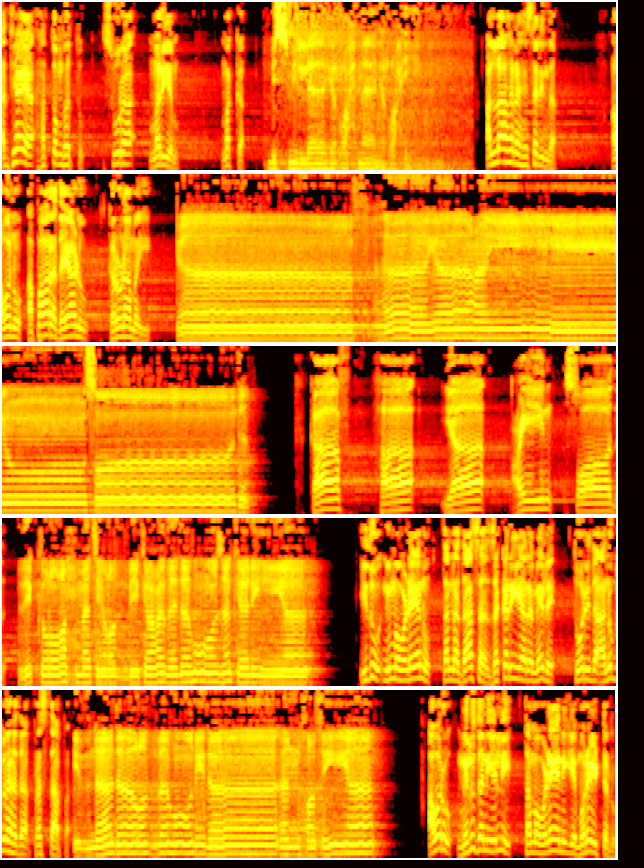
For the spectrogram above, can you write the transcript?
ಅಧ್ಯಾಯ ಹತ್ತೊಂಬತ್ತು ಸೂರ ಮರಿಯಂ ಮಕ್ಕ. ಅಲ್ಲಾಹನ ಹೆಸರಿಂದ ಅವನು ಅಪಾರ ದಯಾಳು ಕರುಣಾಮಯಿ. ذكر رحمة ربك عبده زكريا ಇದು ನಿಮ್ಮ ಒಡೆಯನು ತನ್ನ ದಾಸ ಜಕರಿಯರ ಮೇಲೆ ತೋರಿದ ಅನುಗ್ರಹದ ಪ್ರಸ್ತಾಪ إذ نادى ربه نداء خفيا ಅವರು ಮೆಲುದನಿಯಲ್ಲಿ ತಮ್ಮ ಒಡೆಯನಿಗೆ ಮೊರೆ ಇಟ್ಟರು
